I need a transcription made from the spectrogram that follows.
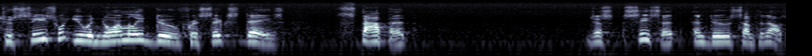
To cease what you would normally do for six days, stop it, just cease it, and do something else.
